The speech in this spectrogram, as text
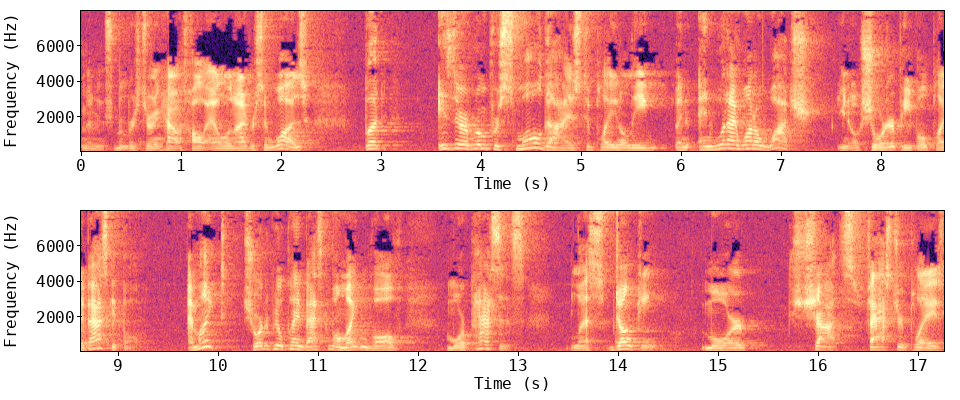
I remember during how tall Allen Iverson was. But is there a room for small guys to play in a league? And, and would I want to watch, you know, shorter people play basketball? I might. Shorter people playing basketball might involve more passes, less dunking, more shots, faster plays,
